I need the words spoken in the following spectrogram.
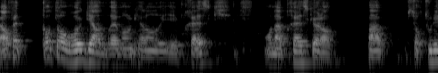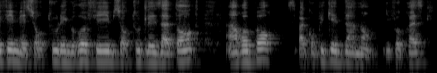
en fait, quand on regarde vraiment le calendrier, presque, on a presque, alors pas sur tous les films, mais sur tous les gros films, sur toutes les attentes, un report, c'est pas compliqué d'un an. Il faut presque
